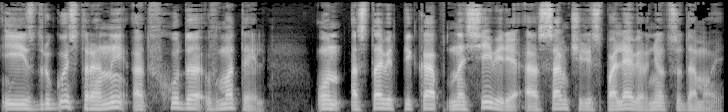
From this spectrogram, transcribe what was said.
и с другой стороны от входа в мотель – он оставит пикап на севере, а сам через поля вернется домой.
